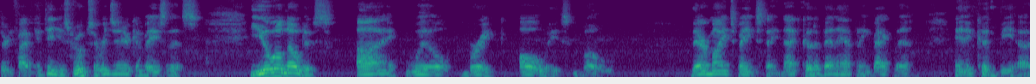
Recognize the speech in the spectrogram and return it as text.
35 continues. Groups originator conveys this. You will notice I will break always bow. Their might's mainstay. That could have been happening back then and it could be uh,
